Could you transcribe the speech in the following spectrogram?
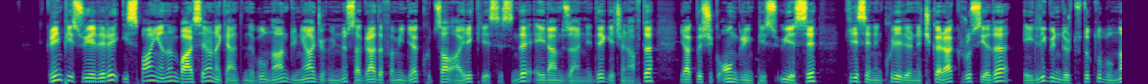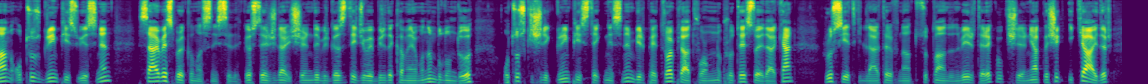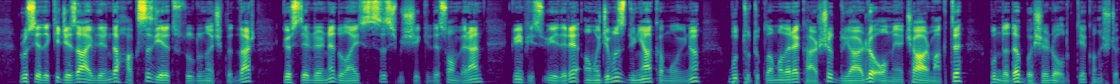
Greenpeace üyeleri İspanya'nın Barcelona kentinde bulunan dünyaca ünlü Sagrada Familia Kutsal Aile Kilisesi'nde eylem düzenledi. Geçen hafta yaklaşık 10 Greenpeace üyesi kilisenin kulelerine çıkarak Rusya'da 50 gündür tutuklu bulunan 30 Greenpeace üyesinin serbest bırakılmasını istedi. Göstericiler içlerinde bir gazeteci ve bir de kameramanın bulunduğu 30 kişilik Greenpeace teknesinin bir petrol platformunu protesto ederken Rus yetkililer tarafından tutuklandığını belirterek bu kişilerin yaklaşık 2 aydır Rusya'daki cezaevlerinde haksız yere tutulduğunu açıkladılar. Gösterilerine dolaysız bir şekilde son veren Greenpeace üyeleri amacımız dünya kamuoyunu bu tutuklamalara karşı duyarlı olmaya çağırmaktı. Bunda da başarılı olduk diye konuştu.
